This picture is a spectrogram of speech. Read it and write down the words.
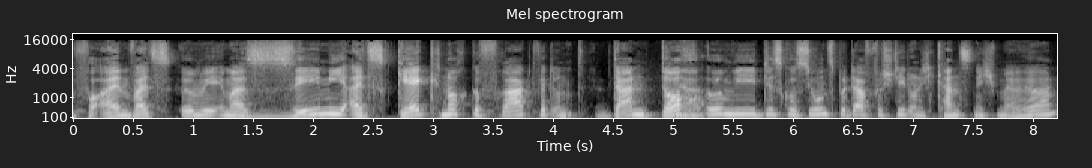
vor allem, weil es irgendwie immer semi als Gag noch gefragt wird und dann doch ja. irgendwie Diskussionsbedarf besteht und ich kann es nicht mehr hören.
